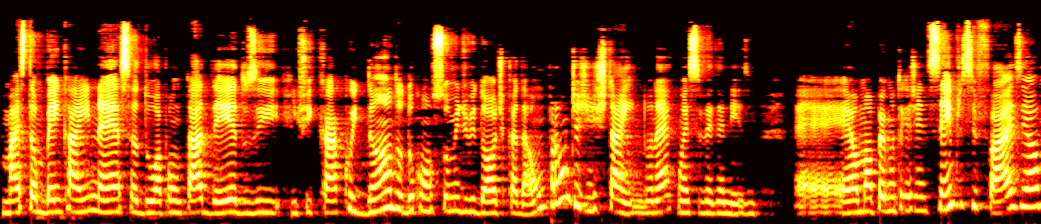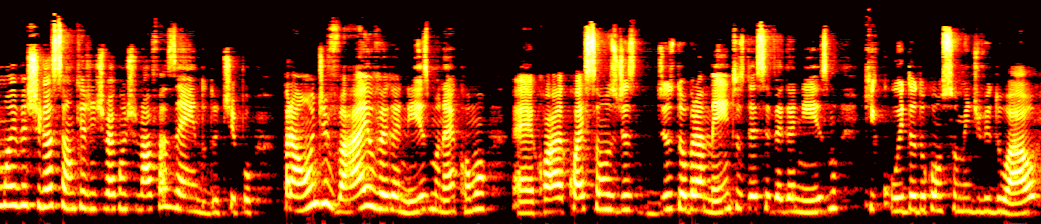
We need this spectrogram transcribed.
mas também cair nessa do apontar dedos e, e ficar cuidando do consumo individual de cada um. Para onde a gente está indo, né, com esse veganismo? É, é uma pergunta que a gente sempre se faz e é uma investigação que a gente vai continuar fazendo, do tipo, para onde vai o veganismo, né? Como, é, quais são os desdobramentos desse veganismo que cuida do consumo individual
